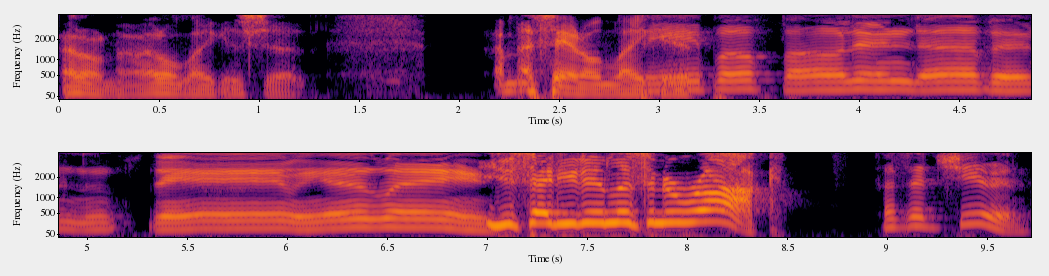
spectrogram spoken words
I don't know. I don't like his shit. I'm not saying I don't like it. People fall in love in mysterious ways. You said you didn't listen to rock. I said Sheeran.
